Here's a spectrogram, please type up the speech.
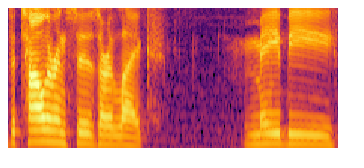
the tolerances are like maybe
